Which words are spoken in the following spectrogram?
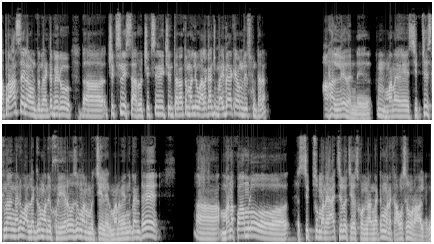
ఆ ప్రాసెస్ ఎలా ఉంటుంది అంటే మీరు చిక్స్ని ఇస్తారు. చిక్స్ని ఇచ్చిన తర్వాత మళ్ళీ వాళ్ళకి బైబ్యాక్ ఏమైనా తీసుకుంటారా? ఆహా లేదండి. మన సిప్స్ ఇస్తున్నాం కానీ వాళ్ళ దగ్గర మనం ఇప్పుడు ఏ రోజు మనం చేయలేదు. మనం ఎందుకంటే మన పామ్లో సిప్స్ మన యాచరీలో చేసుకుంటున్నాం కాబట్టి మనకు అవసరం రాలేదు.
